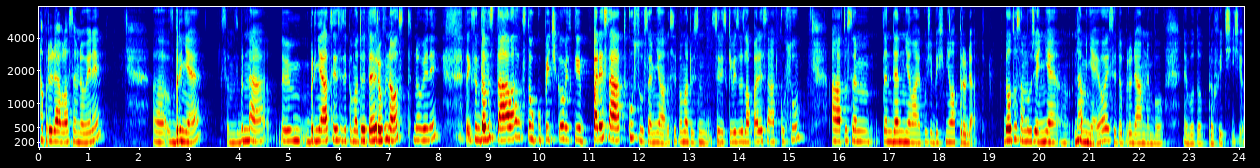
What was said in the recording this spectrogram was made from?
a prodávala jsem noviny eh, v Brně, jsem z Brna, nevím, Brňáci, jestli si pamatujete rovnost noviny, tak jsem tam stála s tou kupičkou, vždycky 50 kusů jsem měla, to si pamatuju, jsem si vždycky vyzvedla 50 kusů a to jsem ten den měla, jako že bych měla prodat. Bylo to samozřejmě na mě, jo, jestli to prodám nebo, nebo to profičí, jo,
